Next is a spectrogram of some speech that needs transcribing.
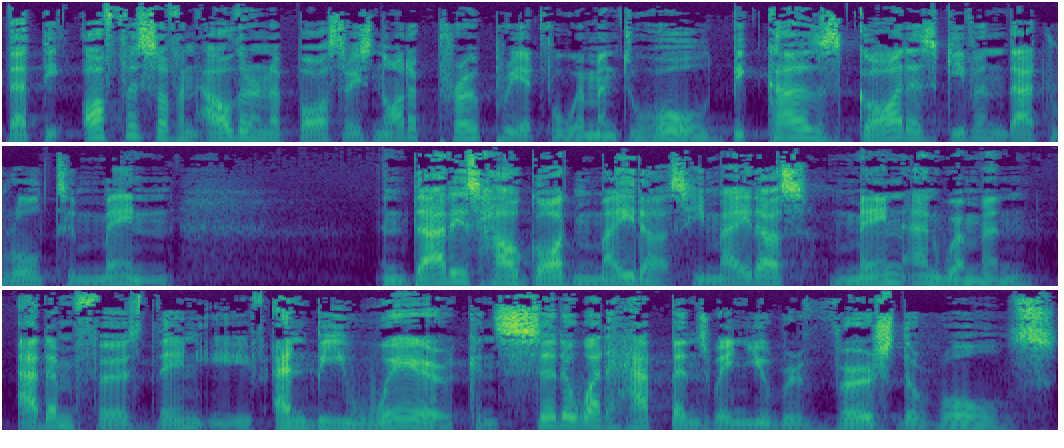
that the office of an elder and a pastor is not appropriate for women to hold because God has given that role to men. And that is how God made us. He made us men and women Adam first, then Eve. And beware, consider what happens when you reverse the roles.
